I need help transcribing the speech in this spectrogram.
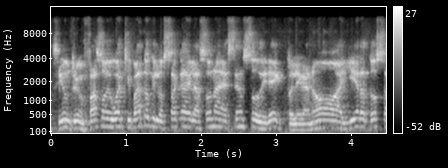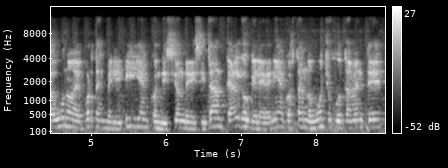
Sí, un triunfazo de Huachipato que lo saca de la zona de descenso directo. Le ganó ayer 2 a 1 a Deportes Melipilla en condición de visitante, algo que le venía costando mucho justamente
